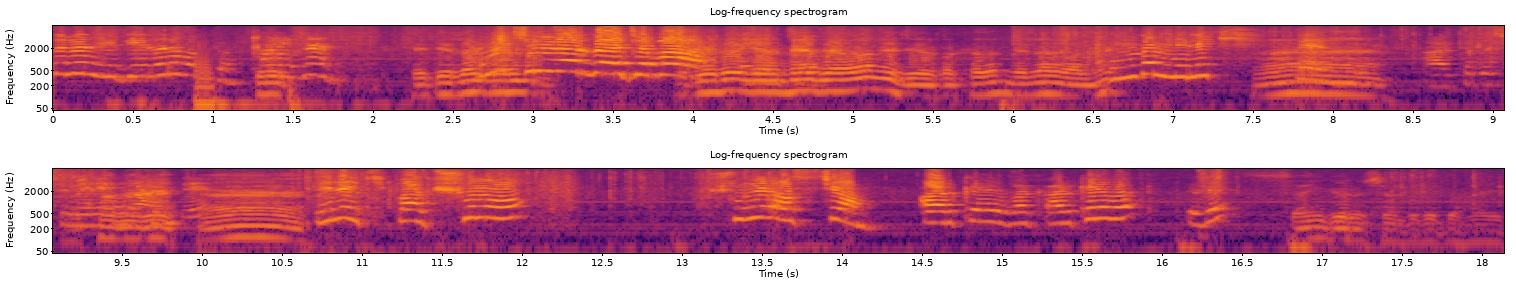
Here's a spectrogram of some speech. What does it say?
de ben hediyelere bakıyorum. Dur. Aynen. Hediyeler, Bunu kim verdi acaba? Hediyeler gelmeye devam ediyor. Bakalım neler varmış. Bundan melek Ha, verdi. Arkadaşı Melek verdi. Ha, Melek bak şunu şuraya asacağım. Arkaya bak, arkaya bak. Dede. sen görünsen burada daha iyiydi.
